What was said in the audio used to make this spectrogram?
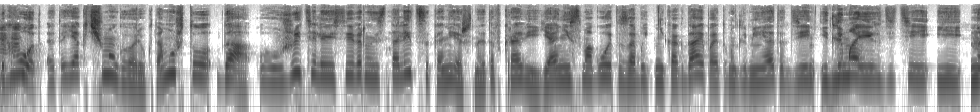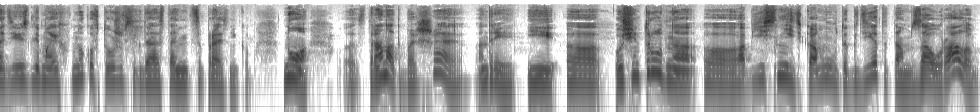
так вот, это я к чему говорю? К тому, что, да, у жителей северной столицы, конечно, это в крови. Я не смогу это забыть никогда, и поэтому для меня этот день и для моих детей, и, надеюсь, для моих внуков тоже всегда останется праздником. Но э, страна-то большая, Андрей, и э, очень трудно э, объяснить кому-то где-то там за Уралом.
